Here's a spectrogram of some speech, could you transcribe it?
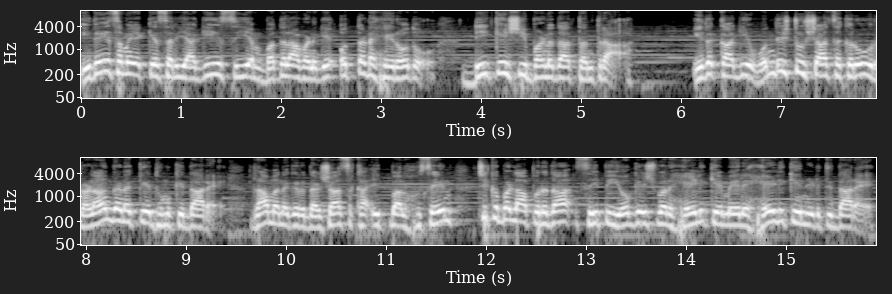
ಇದೇ ಸಮಯಕ್ಕೆ ಸರಿಯಾಗಿ ಸಿಎಂ ಬದಲಾವಣೆಗೆ ಒತ್ತಡ ಹೇರೋದು ಡಿಕೆಶಿ ಬಣದ ತಂತ್ರ. ಇದಕ್ಕಾಗಿ ಒಂದಿಷ್ಟು ಶಾಸಕರು ರಣಾಂಗಣಕ್ಕೆ ಧುಮುಕಿದ್ದಾರೆ. ರಾಮನಗರದ ಶಾಸಕ ಇಕ್ಬಾಲ್ ಹುಸೇನ್ ಚಿಕ್ಕಬಳ್ಳಾಪುರದ ಸಿಪಿ ಯೋಗೇಶ್ವರ್ ಹೇಳಿಕೆ ಮೇಲೆ ಹೇಳಿಕೆ ನೀಡುತ್ತಿದ್ದಾರೆ.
